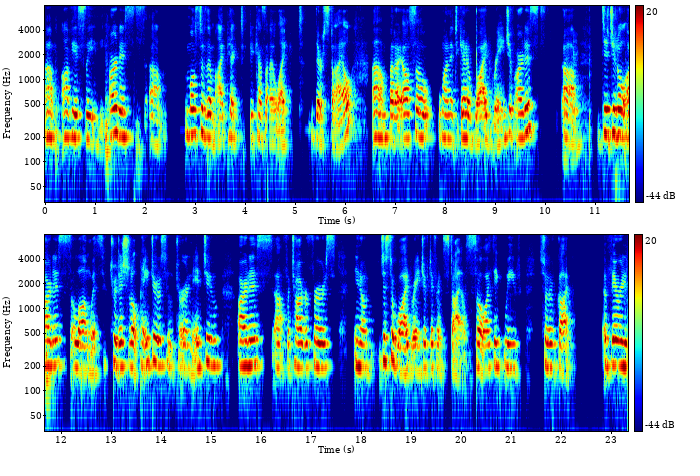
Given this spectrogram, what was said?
Um, obviously, the artists, um, most of them I picked because I liked their style, um, but I also wanted to get a wide range of artists, uh, digital artists, along with traditional painters who turn into artists, uh, photographers, you know, just a wide range of different styles. So I think we've sort of got a very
